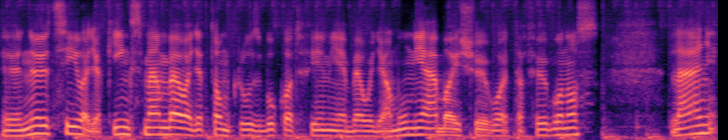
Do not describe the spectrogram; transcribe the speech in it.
nőci, vagy a Kingsmanbe, vagy a Tom Cruise bukott filmjébe, ugye a Mumjába is ő volt a főgonosz lány.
